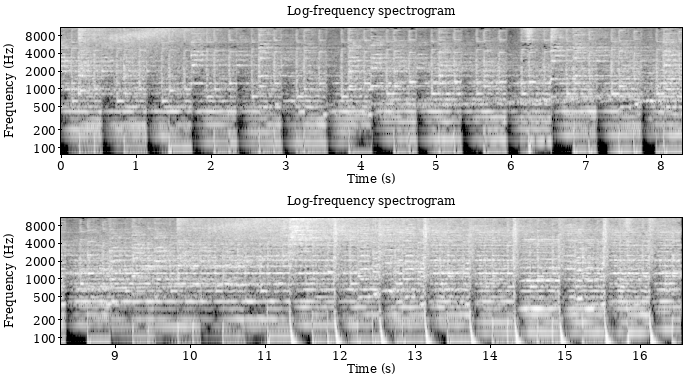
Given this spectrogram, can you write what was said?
We'll be right.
